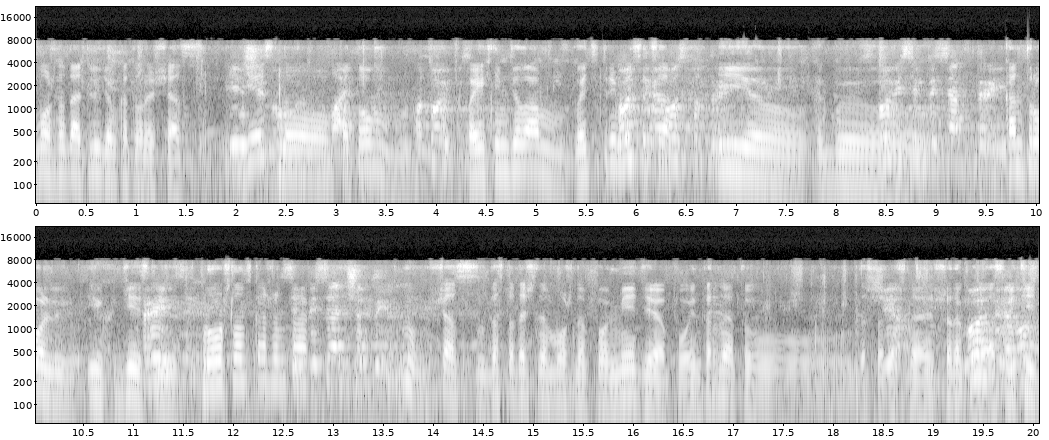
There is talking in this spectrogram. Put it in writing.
можно дать людям, которые сейчас есть, но потом по их делам в эти три месяца и э, как бы 183. контроль их действий в прошлом, скажем так, 54. ну, сейчас достаточно можно по медиа, по интернету достаточно широко осветить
